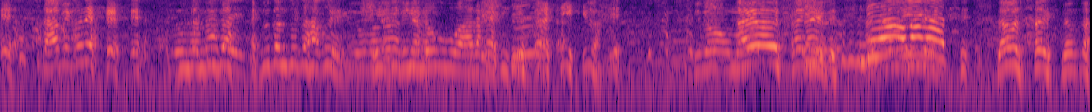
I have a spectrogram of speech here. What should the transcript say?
eh. Sabi ko na eh. Yung Dudang umangat duda. eh. Dudang duda ako eh. Hindi na ako buhatin. Hindi na ako. Hindi na umangat. Dapat lagi ng ka.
